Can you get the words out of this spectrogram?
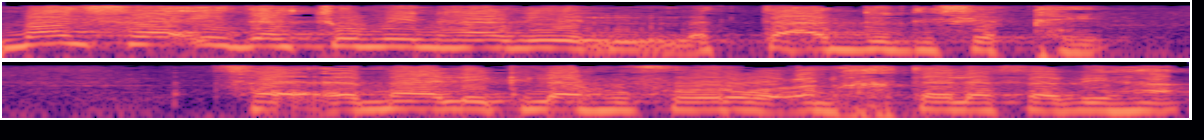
ما الفائدة من هذه التعدد الفقهي؟ فمالك له فروع اختلف بها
